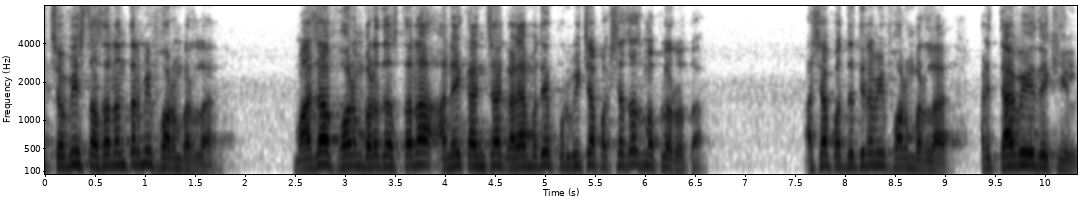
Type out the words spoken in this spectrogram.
चोवीस तासानंतर मी फॉर्म भरला. माझा फॉर्म भरत असताना अनेकांच्या गळ्यामध्ये पूर्वीच्या पक्षाचाच मफलर होता. अशा पद्धतीनं मी फॉर्म भरला. आणि त्यावेळी देखील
